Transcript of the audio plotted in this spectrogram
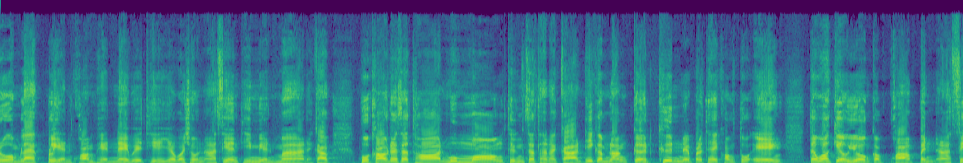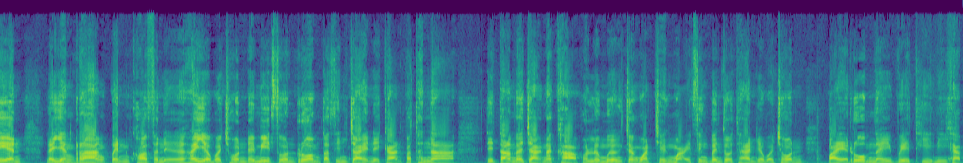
ร่วมแลกเปลี่ยนความเห็นในเวทีเยาวชนอาเซียนที่เมียนมานะครับ พวกเขาได้สะท้อนมุมมองถึงสถานการณ์ที่กำลังเกิดขึ้นในประเทศของตัวเอง แต่ว่าเกี่ยวโยงกับความเป็นอาเซียน และยังร่างเป็นข้อเสนอให้เยาวชนได้มีส่วนร่วมตัดสินใจในการพัฒนา ติดตามได้จากนักข่าวพลเมืองจังหวัดเชียงใหม่ซึ่งเป็นตัวแทนเยาวชนไปร่วมในเวทีนี้ครับ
